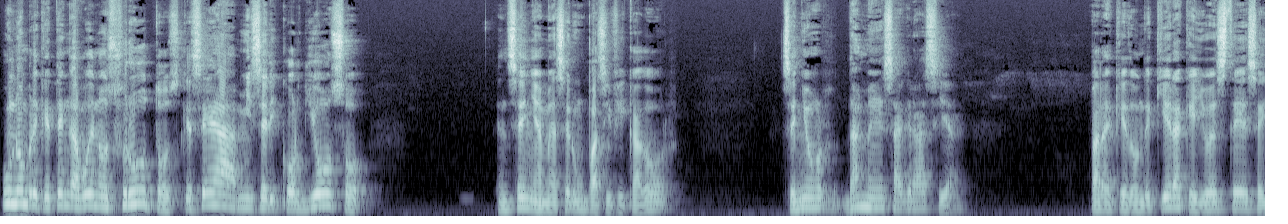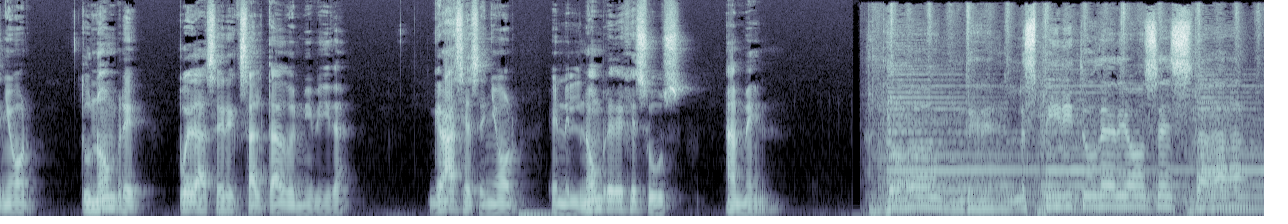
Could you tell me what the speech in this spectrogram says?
un hombre que tenga buenos frutos, que sea misericordioso. Enséñame a ser un pacificador. Señor, dame esa gracia, para que donde quiera que yo esté, Señor, tu nombre pueda ser exaltado en mi vida. Gracias, Señor, en el nombre de Jesús. Amén. Donde el Espíritu de Dios está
